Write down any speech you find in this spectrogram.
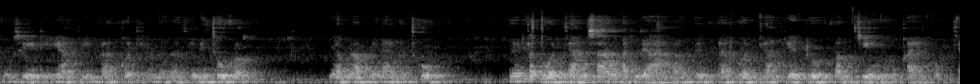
ทุกสิ่งที่อย่างที่ปรากฏขึ้นมาเราจะไม่ทุกข์หรอกยอมรับไม่ได้ก็ทุกข์ นี่กระบวนการสร้างปัญญาก็เป็นกระบวนการเรียนรู้ความจริงของกายของใจ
